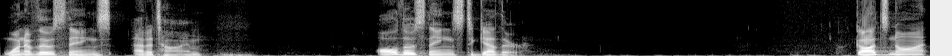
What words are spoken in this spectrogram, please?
one of those things at a time, all those things together. God's not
